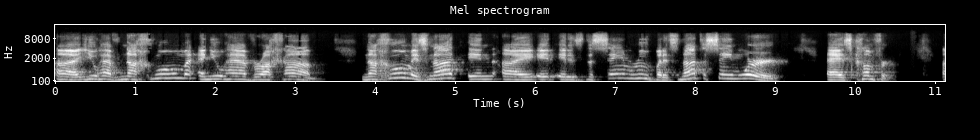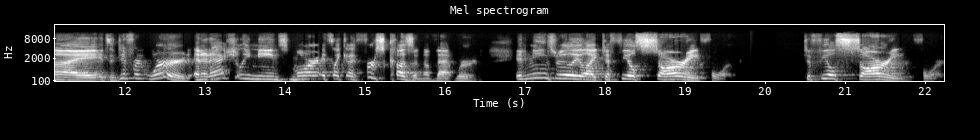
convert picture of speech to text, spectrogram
uh, you have Nahum and you have Racham. Nahum is not in, uh, it, it is the same root, but it's not the same word as comfort. Uh, it's a different word, and it actually means more, it's like a first cousin of that word. It means really like to feel sorry for, to feel sorry for.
